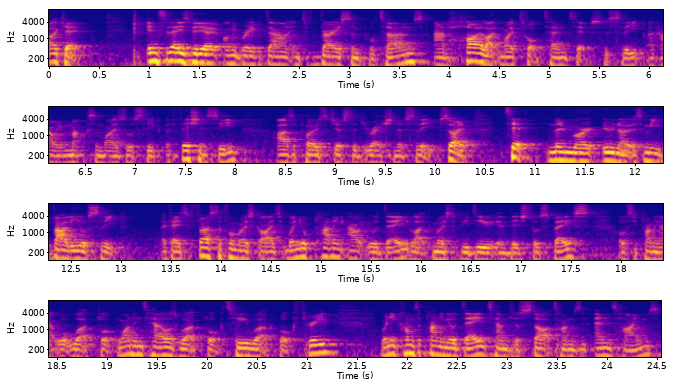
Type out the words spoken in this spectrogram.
Okay, in today's video, I'm gonna break it down into very simple terms and highlight my top 10 tips for sleep and how we maximize your sleep efficiency as opposed to just the duration of sleep. So tip numero uno is gonna be value your sleep. Okay, so first and foremost, guys, when you're planning out your day, like most of you do in a digital space, obviously planning out what work block one entails, work block two, work block three, when you come to planning your day in terms of your start times and end times,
